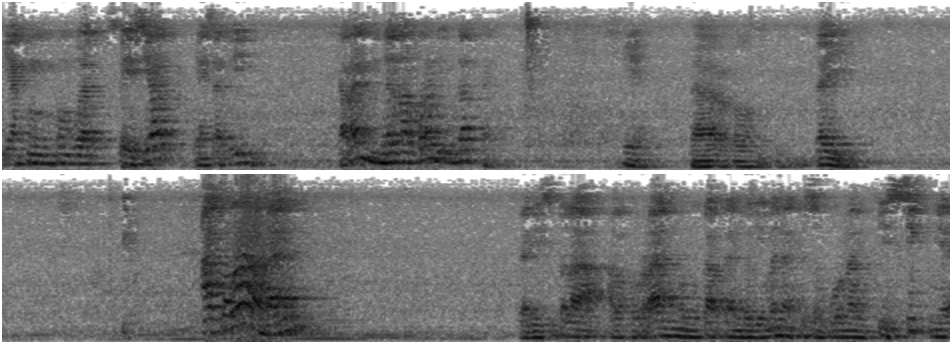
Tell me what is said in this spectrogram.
yang membuat spesial yang satu ini. Karena di dalam Al-Quran diungkapkan. Iya. Barakallahu Baik. Atraban Tadi setelah Al-Quran mengungkapkan bagaimana kesempurnaan fisiknya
